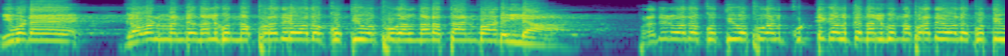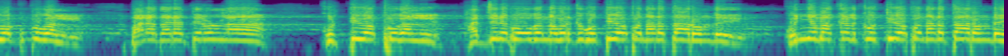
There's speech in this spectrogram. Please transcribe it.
ഇവിടെ ഗവൺമെന്റ് നൽകുന്ന പ്രതിരോധ കുത്തിവെപ്പുകൾ നടത്താൻ പാടില്ല. പ്രതിരോധ കുത്തിവെപ്പുകൾ കുട്ടികൾക്ക് നൽകുന്ന പ്രതിരോധ കുത്തിവെപ്പുകൾ പലതരത്തിലുള്ള കുത്തിവെപ്പുകൾ ഹജ്ജിന് പോകുന്നവർക്ക് കുത്തിവെപ്പ് നടത്താറുണ്ട്. കുഞ്ഞുമക്കൾക്ക് കുത്തിവെപ്പ് നടത്താറുണ്ട്.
